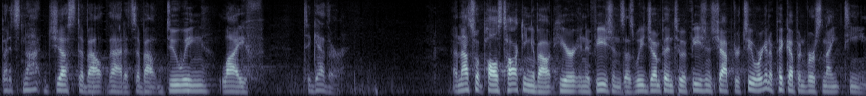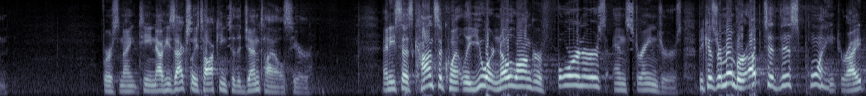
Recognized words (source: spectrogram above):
But it's not just about that, it's about doing life together. And that's what Paul's talking about here in Ephesians. As we jump into Ephesians chapter 2, we're going to pick up in verse 19. Verse 19. Now, he's actually talking to the Gentiles here. And he says, consequently, you are no longer foreigners and strangers. Because remember, up to this point, right,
